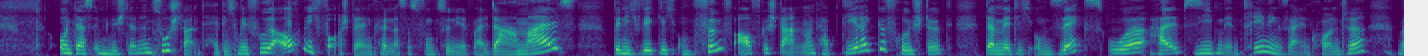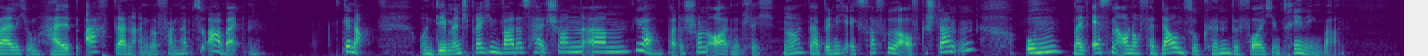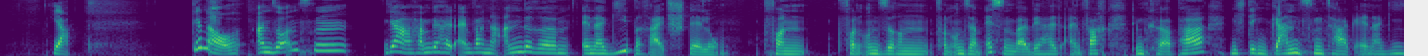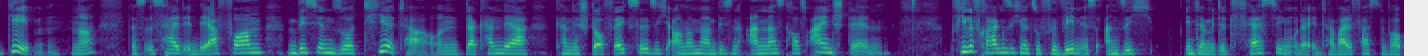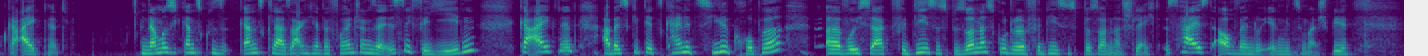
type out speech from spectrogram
Und das im nüchternen Zustand. Hätte ich mir früher auch nicht vorstellen können, dass das funktioniert, weil damals bin ich wirklich um fünf aufgestanden und habe direkt gefrühstückt, damit ich um sechs Uhr, halb sieben im Training sein konnte, weil ich um halb acht dann angefangen habe zu arbeiten. Genau. Und dementsprechend war das halt schon, ähm, ja, war das schon ordentlich. Ne? Da bin ich extra früher aufgestanden, um mein Essen auch noch verdauen zu können, bevor ich im Training war. Ja, Genau. Ansonsten, ja, haben wir halt einfach eine andere Energiebereitstellung von von, unseren, von unserem Essen, weil wir halt einfach dem Körper nicht den ganzen Tag Energie geben. Ne? Das ist halt in der Form ein bisschen sortierter und da kann der, kann der Stoffwechsel sich auch nochmal ein bisschen anders drauf einstellen. Viele fragen sich halt so, für wen ist an sich Intermittent Fasting oder Intervallfasten überhaupt geeignet? Und da muss ich ganz, ganz klar sagen, ich habe ja vorhin schon gesagt, ist nicht für jeden geeignet, aber es gibt jetzt keine Zielgruppe, äh, wo ich sage, für die ist es besonders gut oder für die ist es besonders schlecht. Es heißt, auch wenn du irgendwie zum Beispiel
